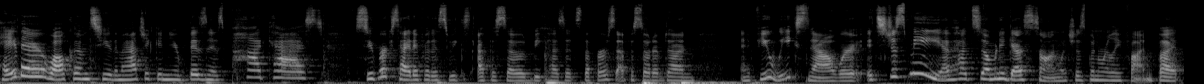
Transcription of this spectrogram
Hey there, welcome to the Magic in Your Business podcast. Super excited for this week's episode because it's the first episode I've done in a few weeks now where it's just me. I've had so many guests on, which has been really fun, but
